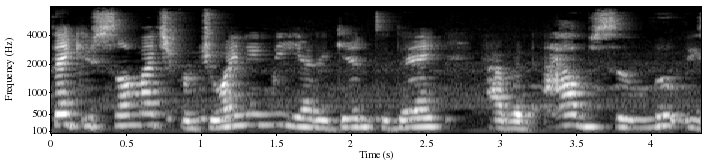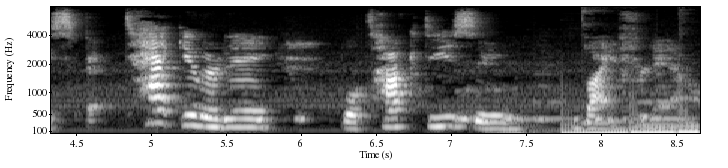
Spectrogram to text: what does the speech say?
Thank you so much for joining me yet again today. Have an absolutely spectacular day. We'll talk to you soon. Bye for now.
